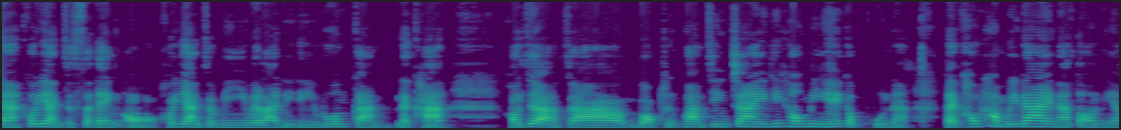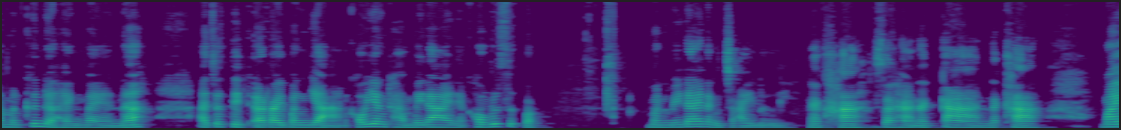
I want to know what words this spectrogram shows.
นะเขาอยากจะแสดงออกเขาอยากจะมีเวลาดีๆ ร่วมกันนะคะเขาจะอยากจะบอกถึงความจริงใจที่เขามีให้กับคุณอะ่ะ แต่เขาทำไม่ได้นะ ตอนนี้มันขึ้นเดอะแฮงแมนนะอาจจะติดอะไรบางอย่างเขายังทำไม่ได้เนี่ยเขารู้สึกแบบ มันไม่ได้ดังใจเลยนะคะ สถานการณ์นะคะไม่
